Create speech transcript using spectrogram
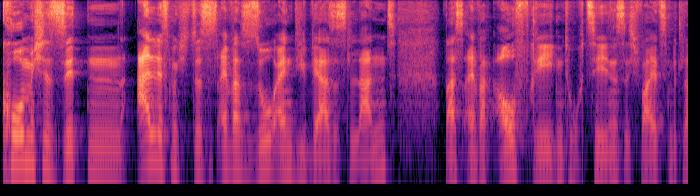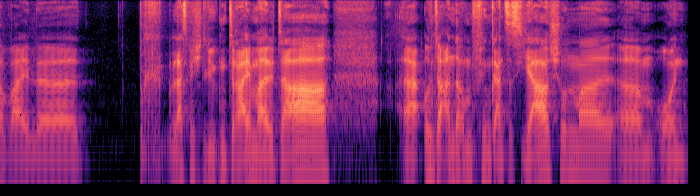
komische Sitten, alles mögliche. Das ist einfach so ein diverses Land, was einfach aufregend hoch 10 ist. Ich war jetzt mittlerweile, lass mich lügen, dreimal da. Äh, unter anderem für ein ganzes Jahr schon mal. Ähm, und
